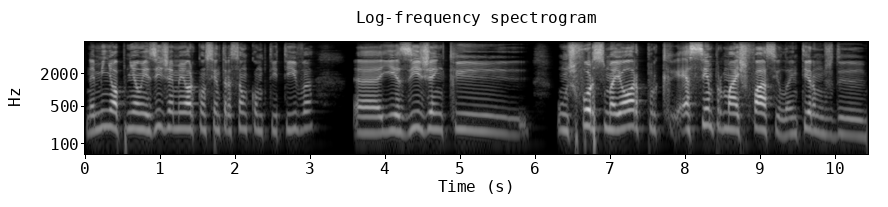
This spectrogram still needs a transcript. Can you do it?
na minha opinião, exigem maior concentração competitiva uh, e exigem que um esforço maior porque é sempre mais fácil em termos de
